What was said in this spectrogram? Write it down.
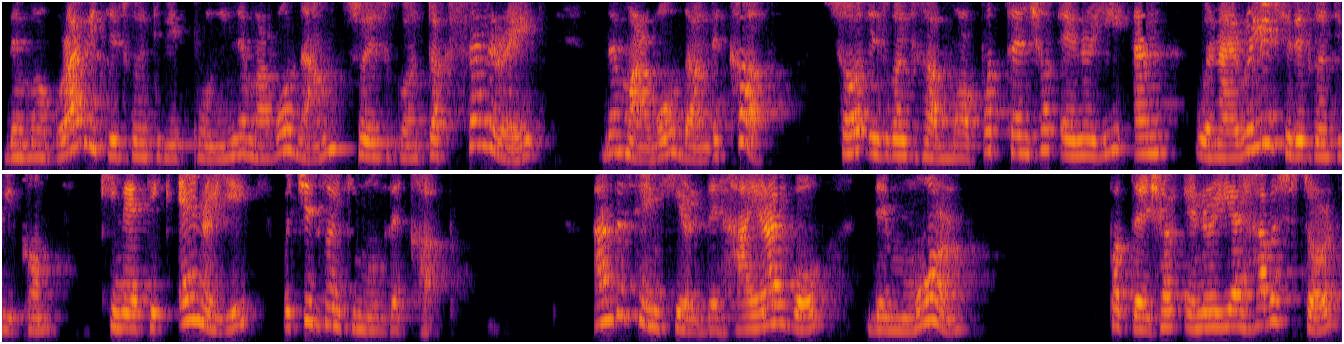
the more gravity is going to be pulling the marble down. So it's going to accelerate the marble down the cup. So it's going to have more potential energy. And when I release it, it's going to become kinetic energy, which is going to move the cup. And the same here, the higher I go, the more potential energy I have stored.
